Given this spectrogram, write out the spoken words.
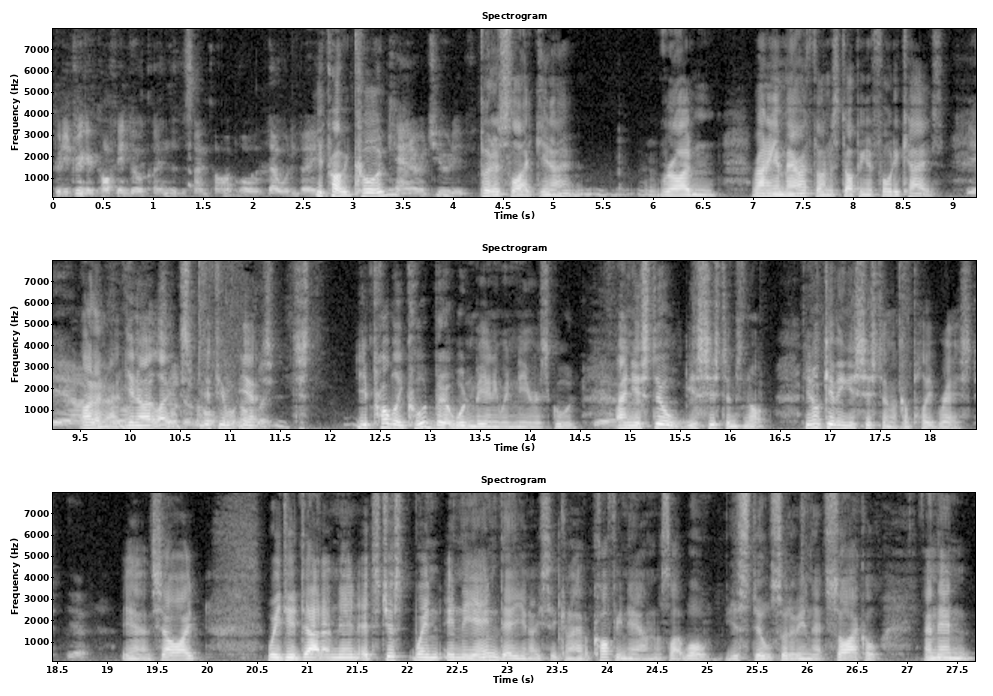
Could you drink a coffee and do a cleanse at the same time, or that wouldn't be? You probably could, counterintuitive? but it's like you know, riding, running a marathon and stopping at 40 k's. Yeah, I don't know. right. You know, like not it's- doing the if you you know, just you probably could, but it wouldn't be anywhere near as good. Yeah. And you're still your system's not. You're not giving your system a complete rest. yeah, Yeah. So I, we did that, and then it's just when in the end there, you know, you said, "Can I have a coffee now?" And it's like, well, you're still sort of in that cycle, and then.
